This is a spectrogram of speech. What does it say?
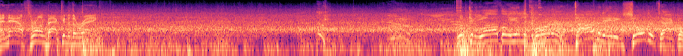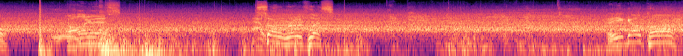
And now thrown back into the ring. Looking wobbly in the corner. Dominating shoulder tackle. Oh, look at this. So ruthless. There you go, Cole.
